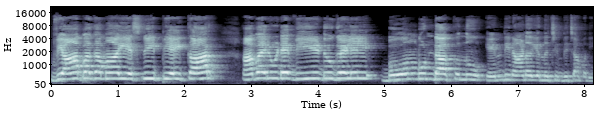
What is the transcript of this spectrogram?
വ്യാപകമായി എസ് ഡി പി ഐക്കാർ അവരുടെ വീടുകളിൽ ബോംബുണ്ടാക്കുന്നു. എന്തിനാണ് എന്ന് ചിന്തിച്ചാൽ മതി.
